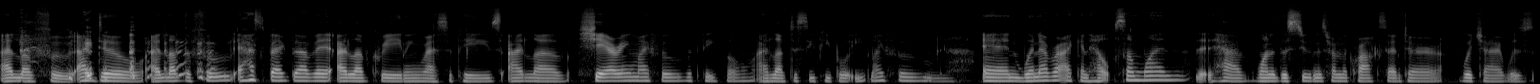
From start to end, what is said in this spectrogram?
I love food. I do. I love the food aspect of it. I love creating recipes. I love sharing my food with people. I love to see people eat my food. Mm. And whenever I can help someone, have one of the students from the Kroc Center, which I was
